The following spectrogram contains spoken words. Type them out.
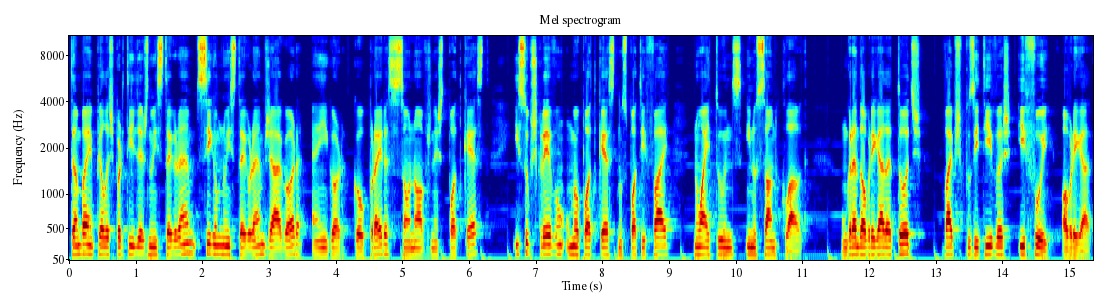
Também pelas partilhas no Instagram. Sigam-me no Instagram já agora, em Igor Go Pereira, se são novos neste podcast. E subscrevam o meu podcast no Spotify, no iTunes e no SoundCloud. Um grande obrigado a todos, vibes positivas e fui. Obrigado.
